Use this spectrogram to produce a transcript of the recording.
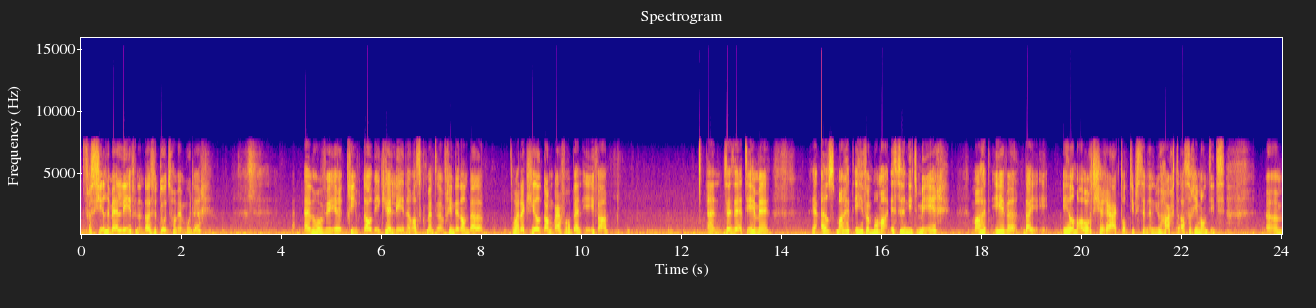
verschil in mijn leven en dat is de dood van mijn moeder. En ongeveer drietal weken geleden was ik met een vriendin aan het bellen waar ik heel dankbaar voor ben, Eva. En zij zei tegen mij: Ja, Els, mag het even, mama is er niet meer. Mag het even dat je helemaal wordt geraakt tot diepste in je hart als er iemand iets um,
